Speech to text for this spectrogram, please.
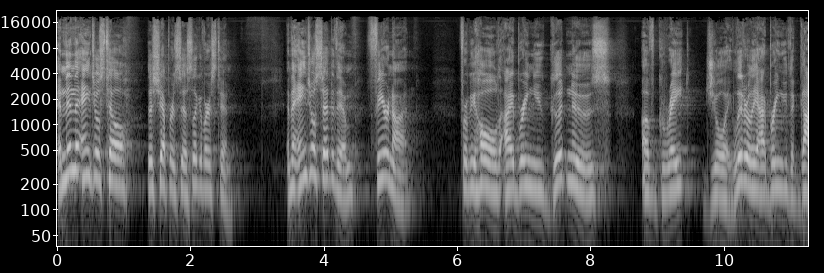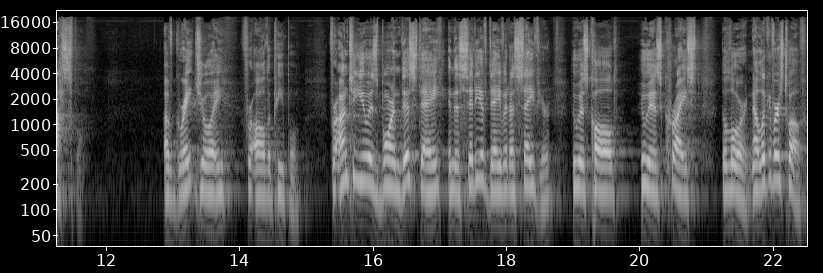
And then the angels tell the shepherds this look at verse 10. And the angel said to them, Fear not, for behold, I bring you good news of great joy. Literally, I bring you the gospel of great joy for all the people. For unto you is born this day in the city of David a Savior who is called, who is Christ the Lord. Now look at verse 12.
